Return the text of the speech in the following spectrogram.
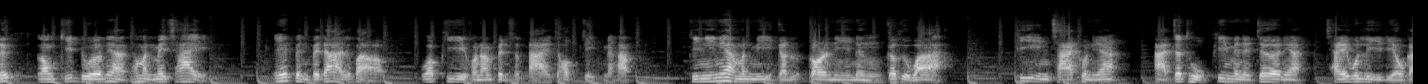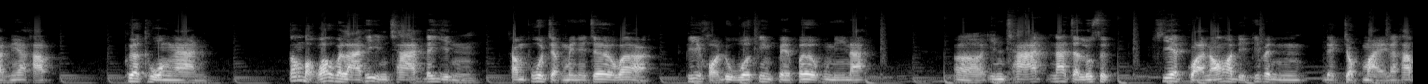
นึกลองคิดดูแล้วเนี่ย ถ้ามันไม่ใช่ เอ๊ะเป็นไปได้หรือเปล่า ว่าพี่คนนั้นเป็นสไตล์ชอบจิกนะครับ ทีนี้เนี่ยมันมีอีกกรณีหนึ่งก็คือว่าพี่อินชาร์จคนนี้อาจจะถูกพี่เมนเจอร์เนี่ยใช้วลีเดียวกันเนี่ยครับ เพื่อทวงงาน ต้องบอกว่าเวลาที่อินชาร์จได้ยินคำพูดจากเมนเจอร์ว่าพี่ขอดู working paper พรุ่งนี้นะอินชาร์จน่าจะรู้สึกเครียดกว่าน้องอดิตที่เป็นเด็กจบใหม่นะครับ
